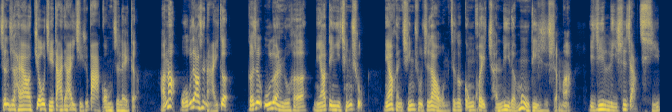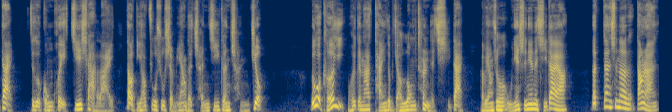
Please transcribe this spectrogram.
甚至还要纠结大家一起去罢工之类的。好，那我不知道是哪一个，可是无论如何，你要定义清楚，你要很清楚知道我们这个工会成立的目的是什么，以及理事长期待这个工会接下来。到底要做出什么样的成绩跟成就？如果可以，我会跟他谈一个比较 long term 的期待啊，比方说五年、十年的期待啊。那但是呢，当然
